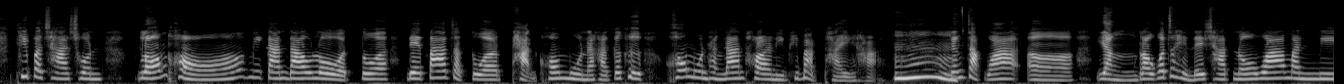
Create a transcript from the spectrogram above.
ๆ ที่ประชาชนร้องขอมีการดาวน์โหลดตัว Data จากตัวฐานข้อมูลนะคะ ก็คือข้อมูลทางด้านธรณีพิบัติภัยค่ะอืมเนื่องจากว่าเอ่ออย่างเราก็จะเห็นได้ชัดเนอะว่ามันมี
